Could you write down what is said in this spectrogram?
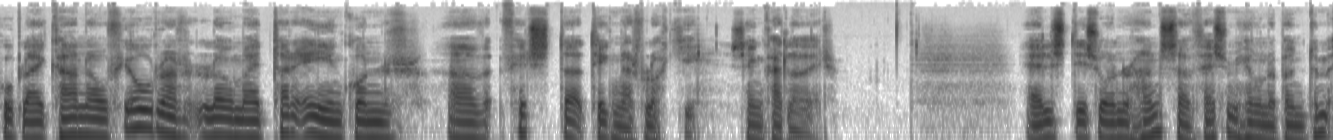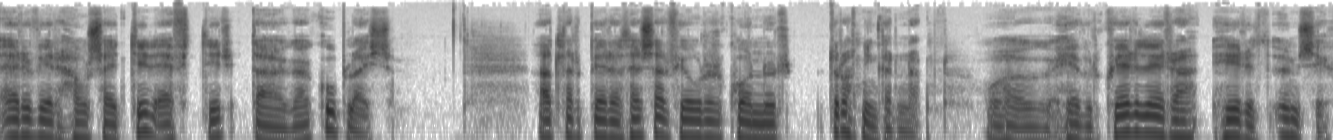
Kúblæði kana á fjórar lögmættar eiginkonur af fyrsta tignarflokki sem kallaðir. Elsti sonur hans af þessum hjónaböndum erfir hásætið eftir daga Kúblæs. Allar bera þessar fjórar konur drottningarnafn og hefur hver þeirra hyrð um sig.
